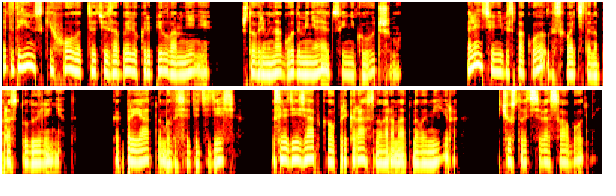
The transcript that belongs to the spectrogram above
Этот июньский холод тетю Изабель укрепил во мнении, что времена года меняются и не к лучшему. Валенсию не беспокоило, схватит она простуду или нет. Как приятно было сидеть здесь, посреди зябкого прекрасного ароматного мира и чувствовать себя свободной.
